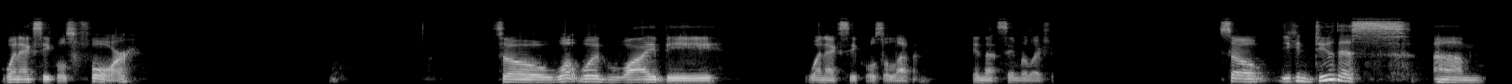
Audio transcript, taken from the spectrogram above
when x equals 4. So what would y be when x equals 11 in that same relationship? So you can do this um,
